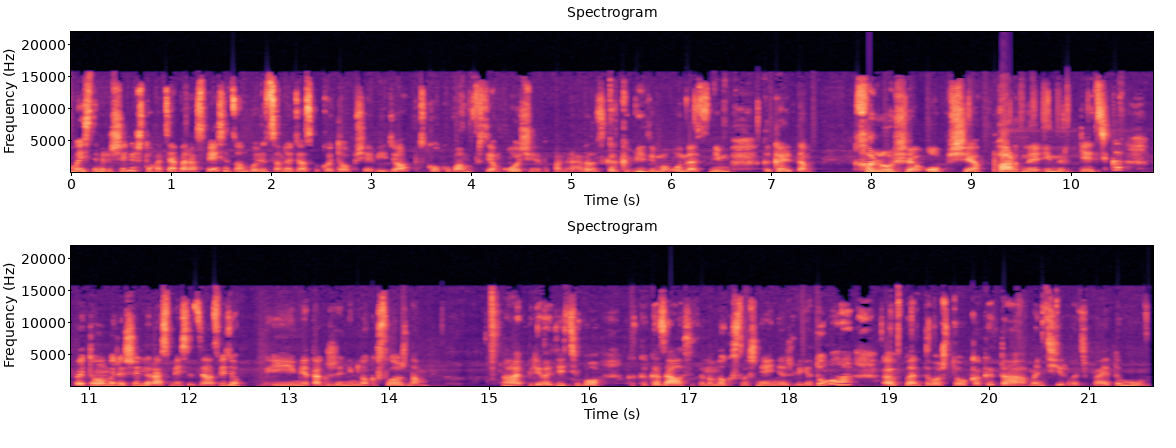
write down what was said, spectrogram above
мы с ним решили, что хотя бы раз в месяц он будет со мной делать какое-то общее видео, поскольку вам всем очень это понравилось, как, видимо, у нас с ним какая-то хорошая общая парная энергетика, поэтому мы решили раз в месяц делать видео, и мне также немного сложно а, переводить его, как оказалось, это намного сложнее, нежели я думала, э, в плане того, что как это монтировать. Поэтому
